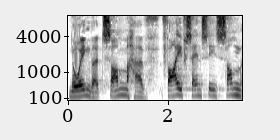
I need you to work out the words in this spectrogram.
knowing that some have five senses, some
